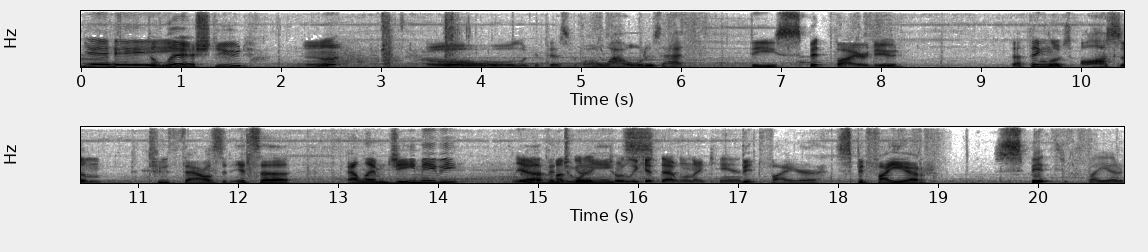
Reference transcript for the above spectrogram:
Yay! Delish, dude. Uh, oh, look at this. Oh, wow, what is that? The Spitfire, dude. That thing looks awesome. 2000. It's a LMG, maybe? Yeah, I'm gonna totally get that when I can. Spitfire. Spitfire. Spitfire.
